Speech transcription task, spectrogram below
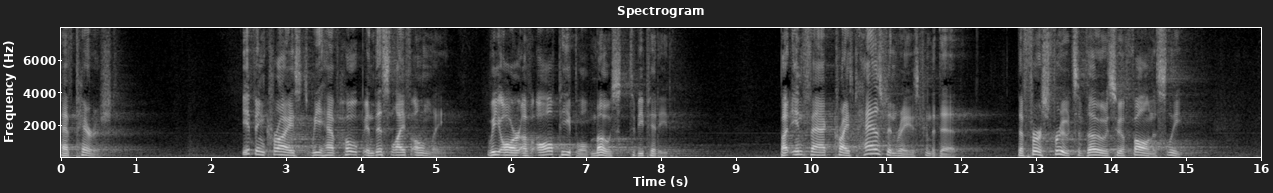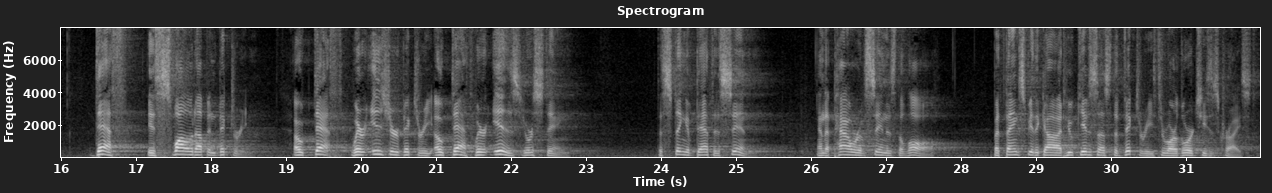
have perished. If in Christ we have hope in this life only, we are of all people most to be pitied. But in fact, Christ has been raised from the dead, the first fruits of those who have fallen asleep. Death is swallowed up in victory. O oh, death, where is your victory? O oh, death, where is your sting? The sting of death is sin, and the power of sin is the law. But thanks be to God who gives us the victory through our Lord Jesus Christ.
